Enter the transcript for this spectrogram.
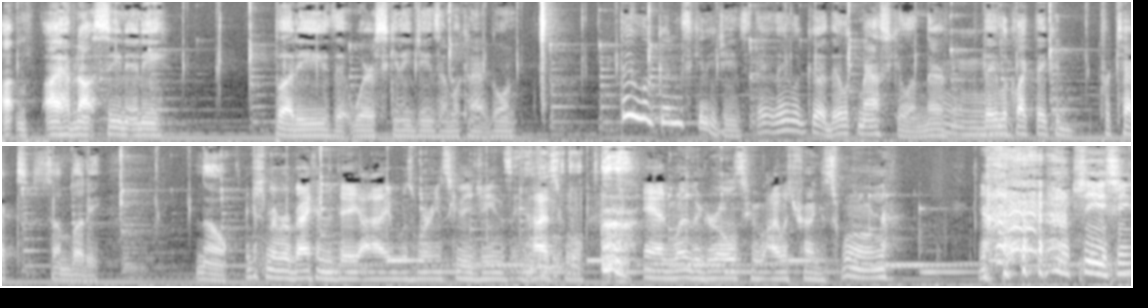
I, I have not seen anybody that wears skinny jeans. I'm looking at it going, they look good in skinny jeans. They, they look good. They look masculine. They're they look like they could protect somebody. No. I just remember back in the day, I was wearing skinny jeans in high school, and one of the girls who I was trying to swoon, she she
